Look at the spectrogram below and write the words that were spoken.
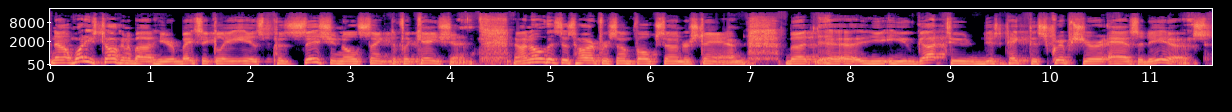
Now, what he's talking about here basically is positional sanctification. Now, I know this is hard for some folks to understand, but uh, you, have got to just take the scripture as it is.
